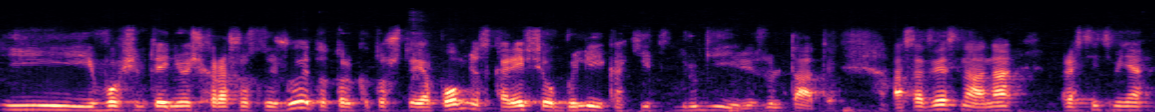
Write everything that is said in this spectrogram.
И, в общем-то, я не очень хорошо слежу, это только то, что я помню. Скорее всего, были и какие-то другие результаты. А, соответственно, она, простите меня,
